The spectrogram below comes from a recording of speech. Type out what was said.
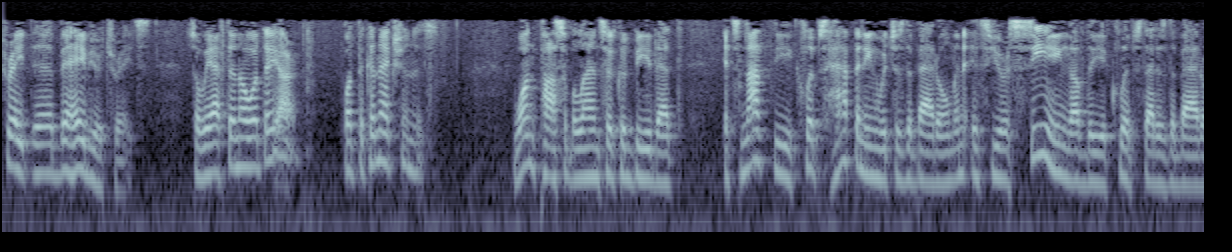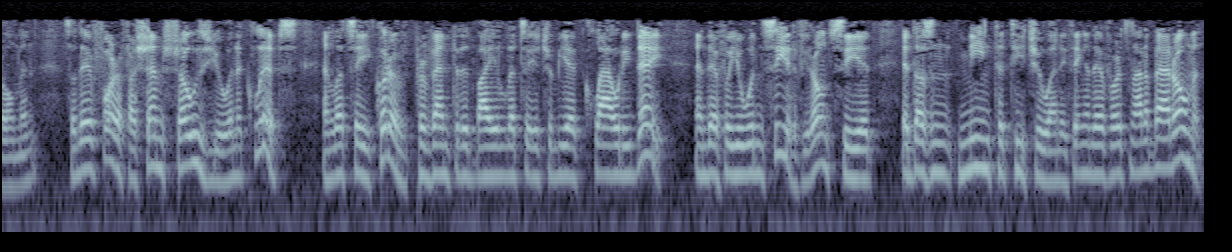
trait, uh, behavior traits. So we have to know what they are, what the connection is. One possible answer could be that it's not the eclipse happening which is the bad omen, it's your seeing of the eclipse that is the bad omen. So therefore, if Hashem shows you an eclipse, and let's say He could have prevented it by, let's say it should be a cloudy day, and therefore you wouldn't see it. If you don't see it, it doesn't mean to teach you anything, and therefore it's not a bad omen.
